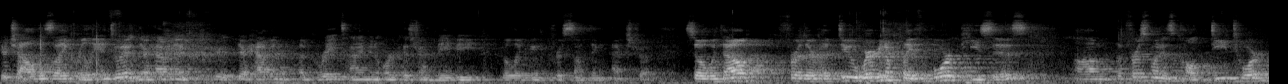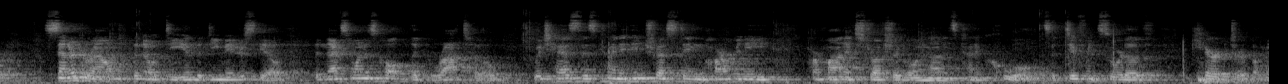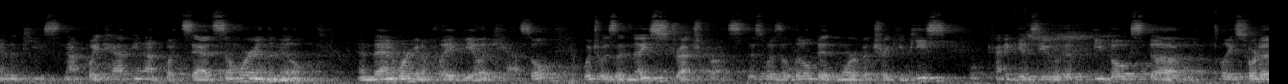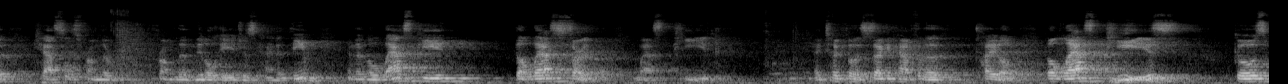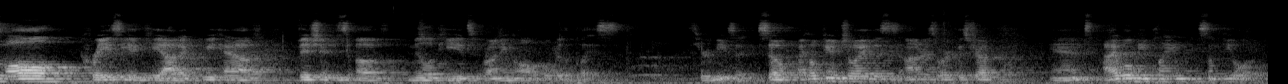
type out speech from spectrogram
your child is like really into it and they're having a they're having a great time in orchestra and maybe they're looking for something extra. So without further ado, we're going to play four pieces. Um, the first one is called Detour, centered around the note D in the D major scale. The next one is called the Grotto, which has this kind of interesting harmony, harmonic structure going on. It's kind of cool. It's a different sort of character behind the piece. Not quite happy, not quite sad, somewhere in the middle. And then we're going to play Gaelic Castle, which was a nice stretch for us. This was a little bit more of a tricky piece. Kind of gives you, it evokes the like sort of castles from the from the Middle Ages kind of theme. And then the last P, the last sorry, last P. I took the second half of the title. The last piece goes all crazy and chaotic. We have visions of millipedes running all over the place through music. So I hope you enjoy. This is Honors Orchestra, and I will be playing some viola.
